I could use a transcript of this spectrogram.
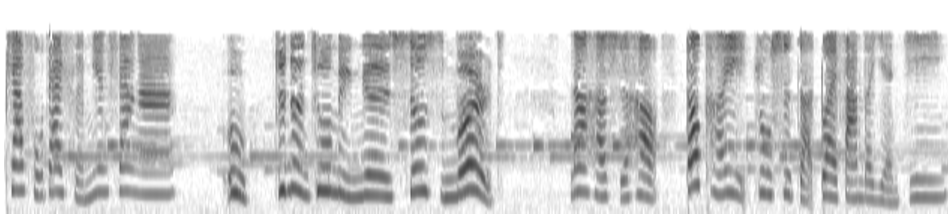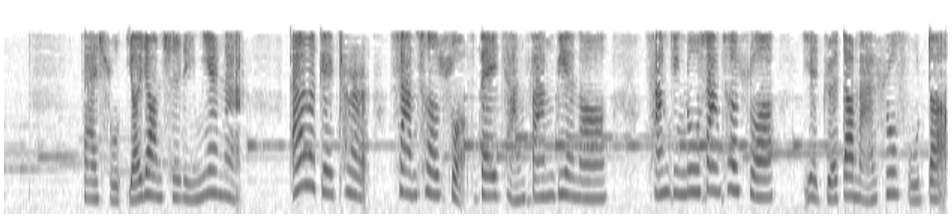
漂浮在水面上啊。哦，真的很聪明诶 s o smart。任何时候都可以注视着对方的眼睛。在水游泳池里面啊，alligator。上厕所非常方便哦，长颈鹿上厕所也觉得蛮舒服的，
